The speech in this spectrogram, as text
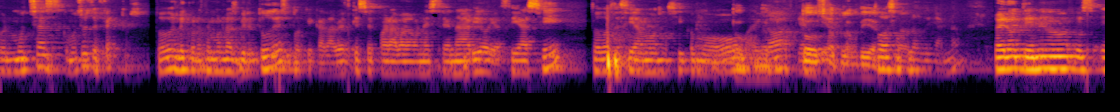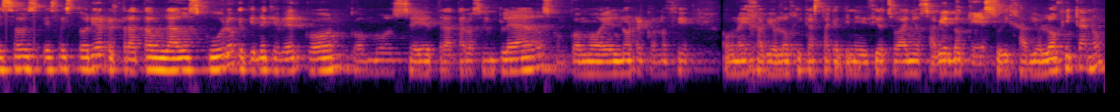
con, muchas, con muchos defectos. Todos le conocemos las virtudes porque cada vez que se paraba un escenario y hacía así, todos decíamos así como, oh my God. Todos aplaudían. Todos aplaudían, ¿no? Pero tiene, es, esa, esa historia retrata un lado oscuro que tiene que ver con cómo se trata a los empleados, con cómo él no reconoce a una hija biológica hasta que tiene 18 años sabiendo que es su hija biológica, ¿no?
